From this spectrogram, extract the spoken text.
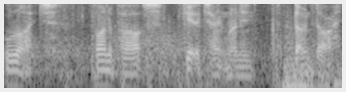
All right, find the parts, get the tank running, don't die.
